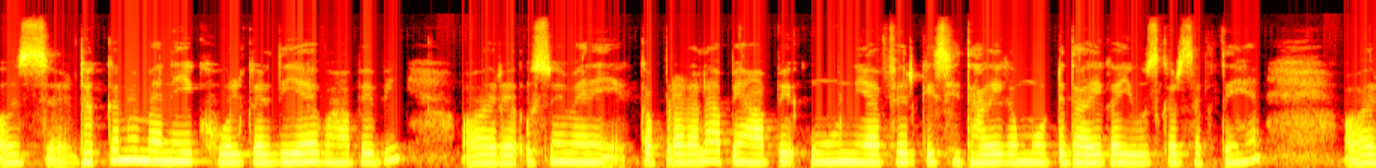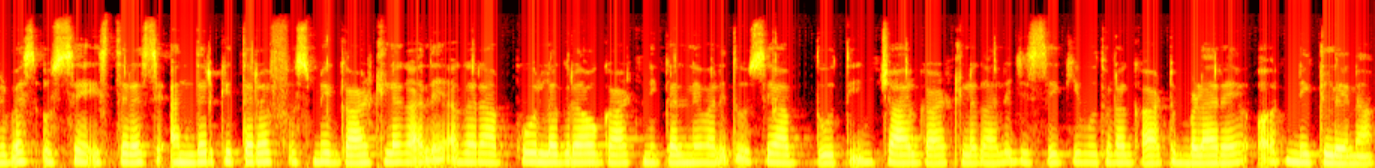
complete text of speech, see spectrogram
उस ढक्कन में मैंने एक होल कर दिया है वहाँ पे भी और उसमें मैंने कपड़ा डाला। आप यहाँ पे ऊन या फिर किसी धागे का मोटे धागे का यूज़ कर सकते हैं और बस उससे इस तरह से अंदर की तरफ़ उसमें गांठ लगा ले। अगर आपको लग रहा हो गांठ निकलने वाली तो उसे आप दो तीन चार गांठ लगा ले जिससे कि वो थोड़ा गांठ बड़ा रहे और निकले ना।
